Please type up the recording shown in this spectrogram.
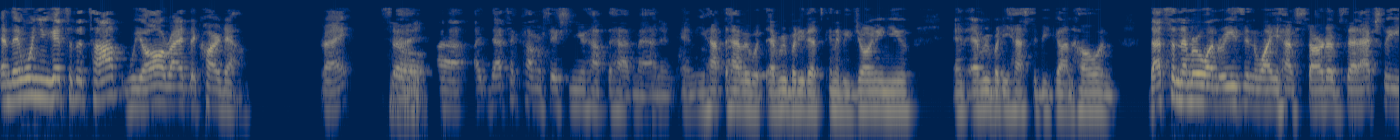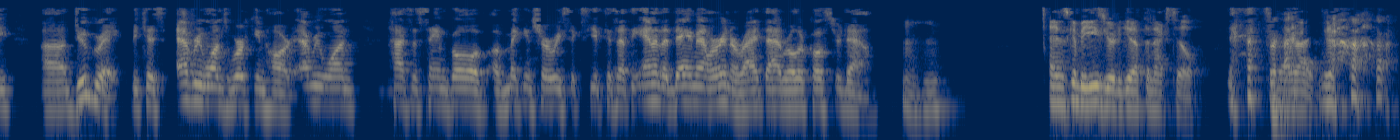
And then when you get to the top, we all ride the car down, right? So right. Uh, that's a conversation you have to have, man, and, and you have to have it with everybody that's going to be joining you and everybody has to be gun ho. And that's the number one reason why you have startups that actually uh, do great because everyone's working hard. Everyone has the same goal of, of making sure we succeed. Because at the end of the day, man, we're to ride that roller coaster down. Mm-hmm. And it's going to be easier to get up the next hill. that's right. right. Yeah.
